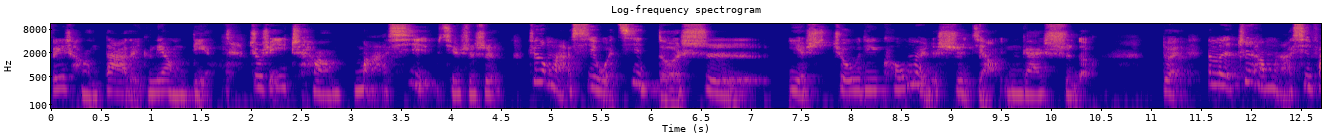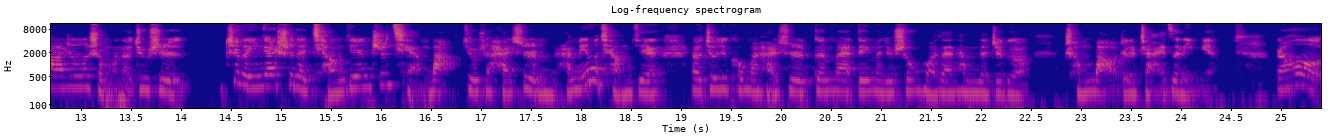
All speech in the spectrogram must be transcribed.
非常大的一个亮点，就是一场马戏。其实是这个马戏，我记得是。也是 Jodie Comer 的视角，应该是的。对，那么这场马戏发生了什么呢？就是这个应该是在强奸之前吧，就是还是还没有强奸，然后 Jodie Comer 还是跟 Matt Damon 就生活在他们的这个城堡这个宅子里面。然后，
